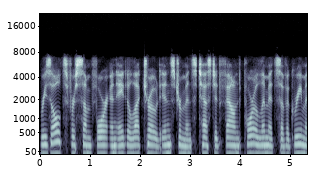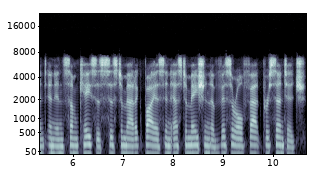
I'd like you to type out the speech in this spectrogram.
Results for some 4 and 8 electrode instruments tested found poor limits of agreement and in some cases systematic bias in estimation of visceral fat percentage,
